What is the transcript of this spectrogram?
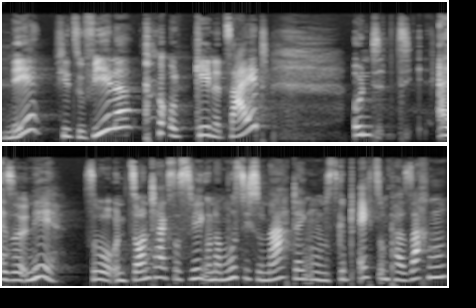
nee, viel zu viele und keine Zeit. Und also, nee. So, und sonntags deswegen, und da musste ich so nachdenken, und es gibt echt so ein paar Sachen,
